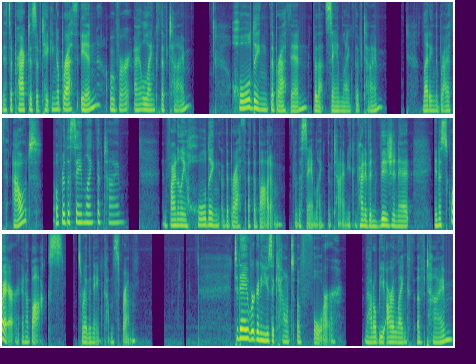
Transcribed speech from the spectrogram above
It's a practice of taking a breath in over a length of time, holding the breath in for that same length of time, letting the breath out over the same length of time, and finally holding the breath at the bottom for the same length of time. You can kind of envision it in a square, in a box. That's where the name comes from. Today, we're going to use a count of four. That'll be our length of time.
